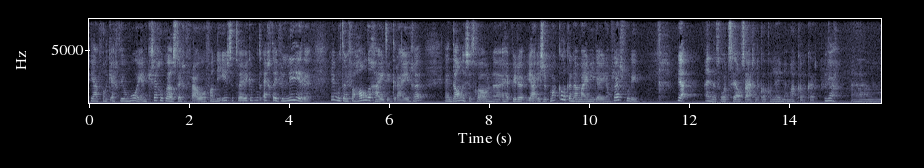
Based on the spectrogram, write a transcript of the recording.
ja, vond ik echt heel mooi. En ik zeg ook wel eens tegen vrouwen van die eerste twee weken, ik moet echt even leren. Je moet er even handigheid in krijgen. En dan is het gewoon, eh, heb je de, ja, is het makkelijker naar mijn idee dan flesvoeding. En het wordt zelfs eigenlijk ook alleen maar makkelijker. Ja. Ehm,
